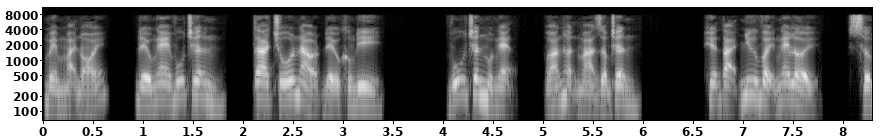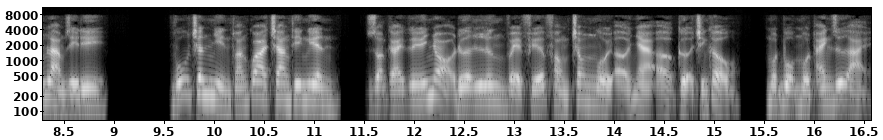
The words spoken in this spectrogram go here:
mềm mại nói, đều nghe Vũ chân, ta chỗ nào đều không đi. Vũ chân một nghẹn, oán hận mà dầm chân. Hiện tại như vậy nghe lời, sớm làm gì đi. Vũ chân nhìn thoáng qua Trang Thi Nghiên, dọn cái ghế nhỏ đưa lưng về phía phòng trong ngồi ở nhà ở cửa chính khẩu, một bộ một anh giữ ải,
